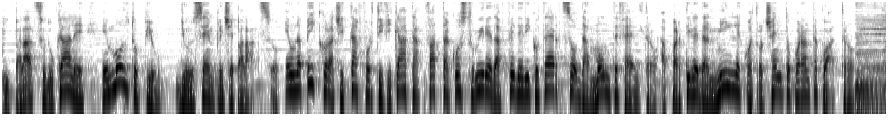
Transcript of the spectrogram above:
Il Palazzo Ducale è molto più di un semplice palazzo. È una piccola città fortificata fatta costruire da Federico III da Montefeltro a partire dal 1444.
